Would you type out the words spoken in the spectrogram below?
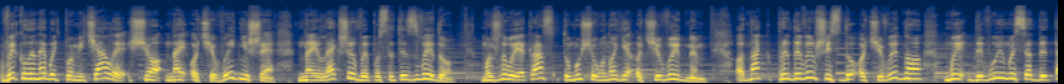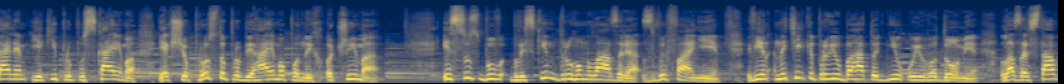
Ви коли-небудь помічали, що найочевидніше найлегше випустити з виду, можливо, якраз тому, що воно є очевидним. Однак, придивившись до очевидного, ми дивуємося деталям, які пропускаємо, якщо просто пробігаємо по них очима. Ісус був близьким другом Лазаря з Вифанії. Він не тільки провів багато днів у його домі, Лазар став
